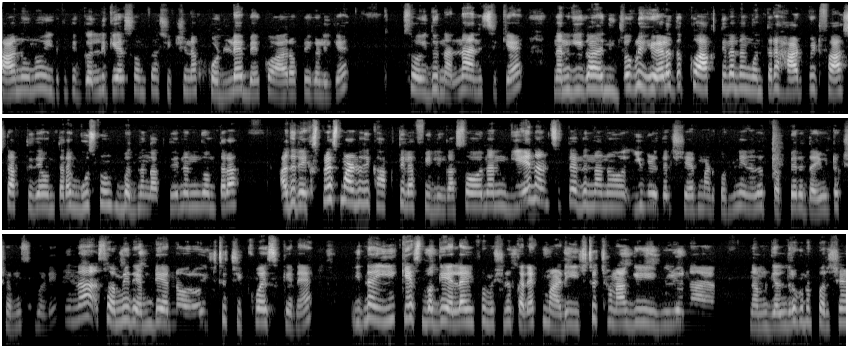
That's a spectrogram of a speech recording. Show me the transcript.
ಕಾನೂನು ಈ ರೀತಿ ಗಲ್ಲಿಗೇರಿಸುವಂತ ಶಿಕ್ಷಣ ಕೊಡ್ಲೇಬೇಕು ಆರೋಪಿಗಳಿಗೆ. ಸೊ ಇದು ನನ್ನ ಅನಿಸಿಕೆ. ನನ್ಗೀಗ ನಿಜವಾಗ್ಲೂ ಹೇಳೋದಕ್ಕೂ ಆಗ್ತಿಲ್ಲ. ನಂಗೆ ಒಂಥರ ಹಾರ್ಟ್ ಬೀಟ್ ಫಾಸ್ಟ್ ಆಗ್ತಿದೆ. ಒಂಥರ ಗೂಸ್ ಬಂಪ್ ಬಂದಂಗೆ ಆಗ್ತಿದೆ. ನನಗೆ ಒಂಥರ ಅದನ್ನ ಎಕ್ಸ್ಪ್ರೆಸ್ ಮಾಡೋದಕ್ಕೆ ಆಗ್ತಿಲ್ಲ ಫೀಲಿಂಗ್ ಸೊ ನನ್ಗೆ ಏನ್ ಅನ್ಸುತ್ತೆ ಅದನ್ನ ನಾನು ಈ ವಿಡಿಯೋದಲ್ಲಿ ಶೇರ್ ಮಾಡ್ಕೊತೀನಿ ಏನಾದ್ರು ತಪ್ಪಿರೋ ದಯವಿಟ್ಟು ಕ್ಷಮಿಸ್ಬಿಡಿ. ಇನ್ನ ಸಮೀರ್ ಎಂ ಡಿ ಅನ್ನೋರು ಇಷ್ಟು ಚಿಕ್ಕ ವಯಸ್ಸಿಗೆನೆ ಇನ್ನ ಈ ಕೇಸ್ ಬಗ್ಗೆ ಎಲ್ಲ ಇನ್ಫಾರ್ಮೇಶನ್ ಕಲೆಕ್ಟ್ ಮಾಡಿ ಇಷ್ಟು ಚೆನ್ನಾಗಿ ವಿಡಿಯೋನ ನಮ್ಗೆಲ್ರಿಗೂ ಪರಿಚಯ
